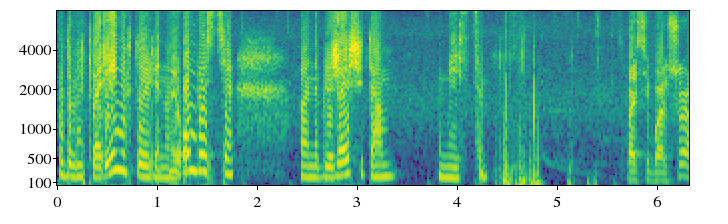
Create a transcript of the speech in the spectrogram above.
удовлетворение в той или иной области э, на ближайшие там месяцы. Спасибо большое.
